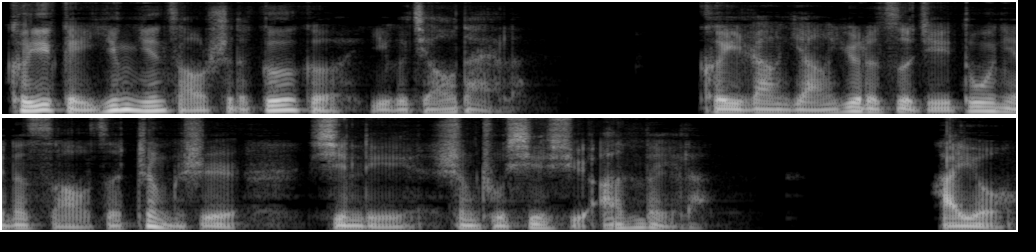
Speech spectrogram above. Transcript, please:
可以给英年早逝的哥哥一个交代了，可以让养育了自己多年的嫂子郑氏心里生出些许安慰了，还有。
